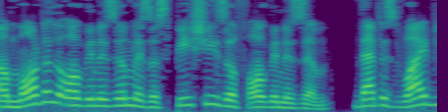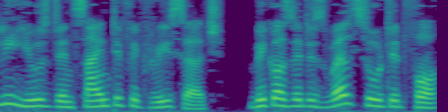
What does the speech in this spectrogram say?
A model organism is a species of organism that is widely used in scientific research because it is well suited for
